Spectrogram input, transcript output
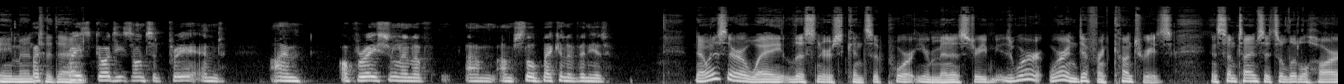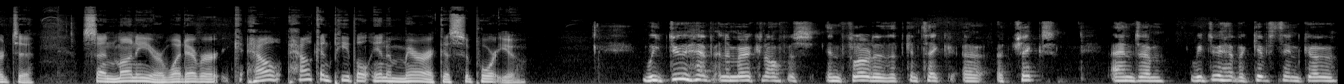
Amen but to that. praise God, He's answered prayer, and I'm operational, and um, I'm still back in the vineyard. Now, is there a way listeners can support your ministry? Because we're we're in different countries, and sometimes it's a little hard to send money or whatever. How how can people in America support you? We do have an American office in Florida that can take uh, uh, checks, and um, we do have a Give Send Go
